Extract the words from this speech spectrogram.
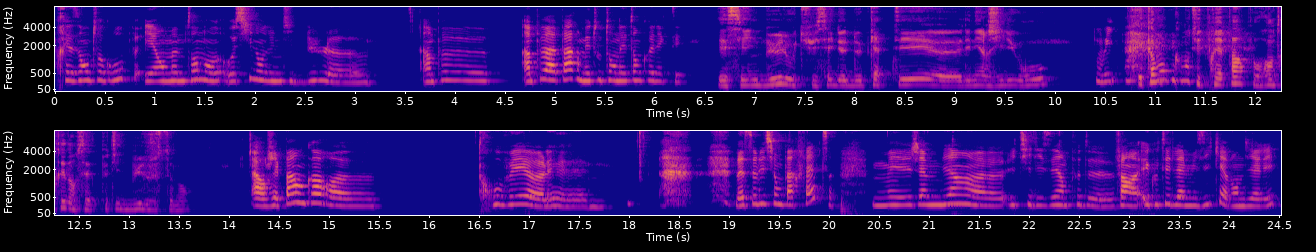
présente au groupe et en même temps aussi dans une petite bulle un peu un peu à part, mais tout en étant connectée. Et c'est une bulle où tu essayes de, de capter euh, l'énergie du groupe. Oui. Et comment, comment tu te prépares pour rentrer dans cette petite bulle, justement? Alors, j'ai pas encore euh, trouvé euh, les... la solution parfaite, mais j'aime bien utiliser un peu de. Enfin, écouter de la musique avant d'y aller.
